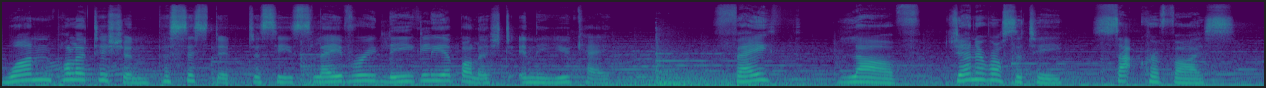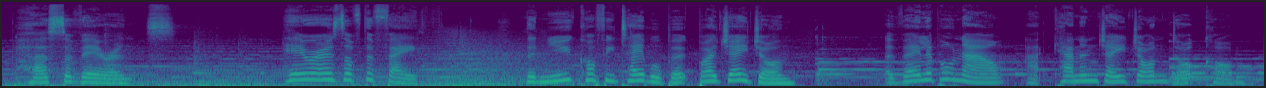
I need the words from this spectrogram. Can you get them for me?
One politician persisted to see slavery legally abolished in the UK. Faith, love, generosity, sacrifice, perseverance. Heroes of the Faith, the new coffee table book by J. John. Available now at canonjjohn.com.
